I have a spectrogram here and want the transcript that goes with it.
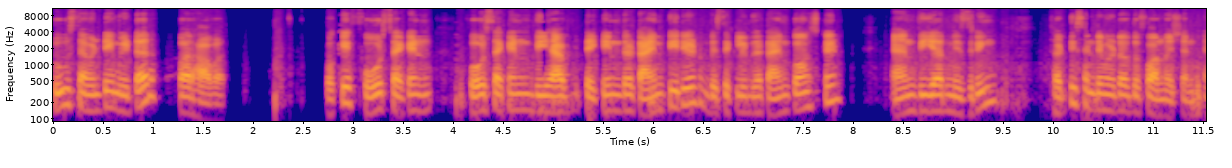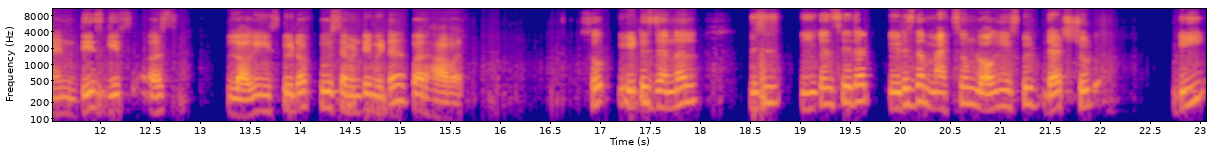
270 meter per hour. Okay? 4 second 4 second we have taken the time period basically the time constant and we are measuring 30 centimeter of the formation and this gives us logging speed of 270 meter per hour. So it is general this is you can say that it is the maximum logging speed that should be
